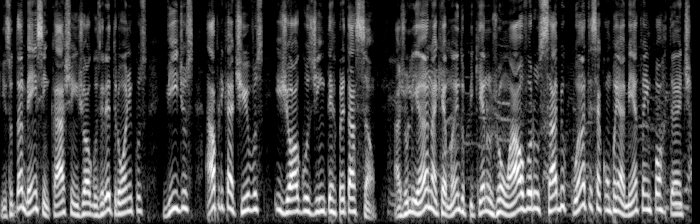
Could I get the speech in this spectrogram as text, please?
Isso também se encaixa em jogos eletrônicos, vídeos, aplicativos e jogos de interpretação. A Juliana, que é mãe do pequeno João Álvaro, sabe o quanto esse acompanhamento é importante.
